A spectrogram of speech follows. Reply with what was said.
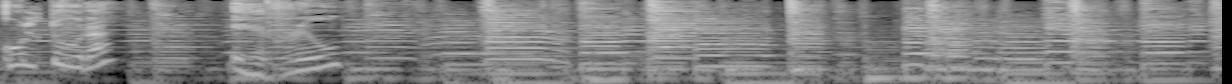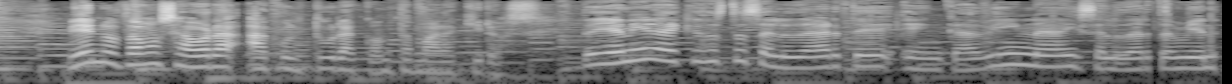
Cultura RU. Bien, nos vamos ahora a Cultura con Tamara Quiroz. Deyanira, qué gusto saludarte en cabina y saludar también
